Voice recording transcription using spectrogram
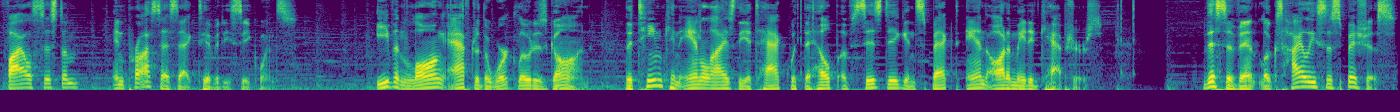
file system, and process activity sequence. Even long after the workload is gone, the team can analyze the attack with the help of Sysdig Inspect and automated captures. This event looks highly suspicious.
